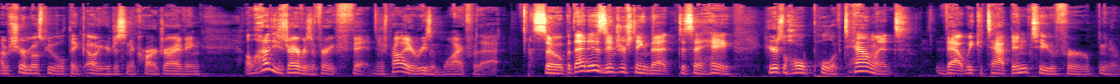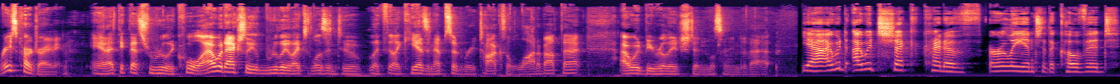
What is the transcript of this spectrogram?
I'm sure most people think, "Oh, you're just in a car driving." A lot of these drivers are very fit. There's probably a reason why for that. So, but that is interesting that to say, "Hey, here's a whole pool of talent that we could tap into for, you know, race car driving." And I think that's really cool. I would actually really like to listen to like like he has an episode where he talks a lot about that. I would be really interested in listening to that. Yeah, I would I would check kind of early into the COVID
